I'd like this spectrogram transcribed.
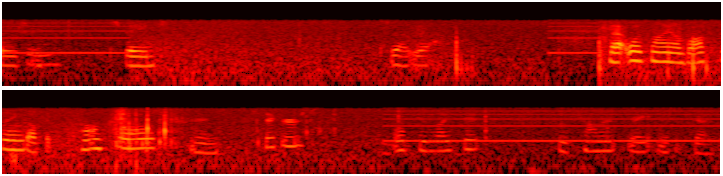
ace and spades. So yeah, that was my unboxing of the consoles and stickers. Hope you liked it. Please comment, rate, and subscribe.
